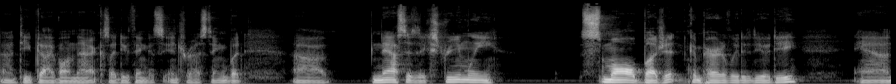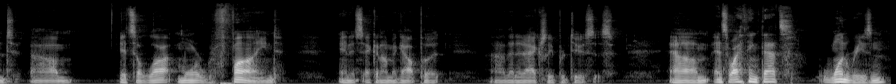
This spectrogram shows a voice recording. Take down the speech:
uh, deep dive on that because I do think it's interesting. But uh, NASA is extremely small budget comparatively to DoD, and um, it's a lot more refined in its economic output uh, that it actually produces. Um, and so I think that's one reason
